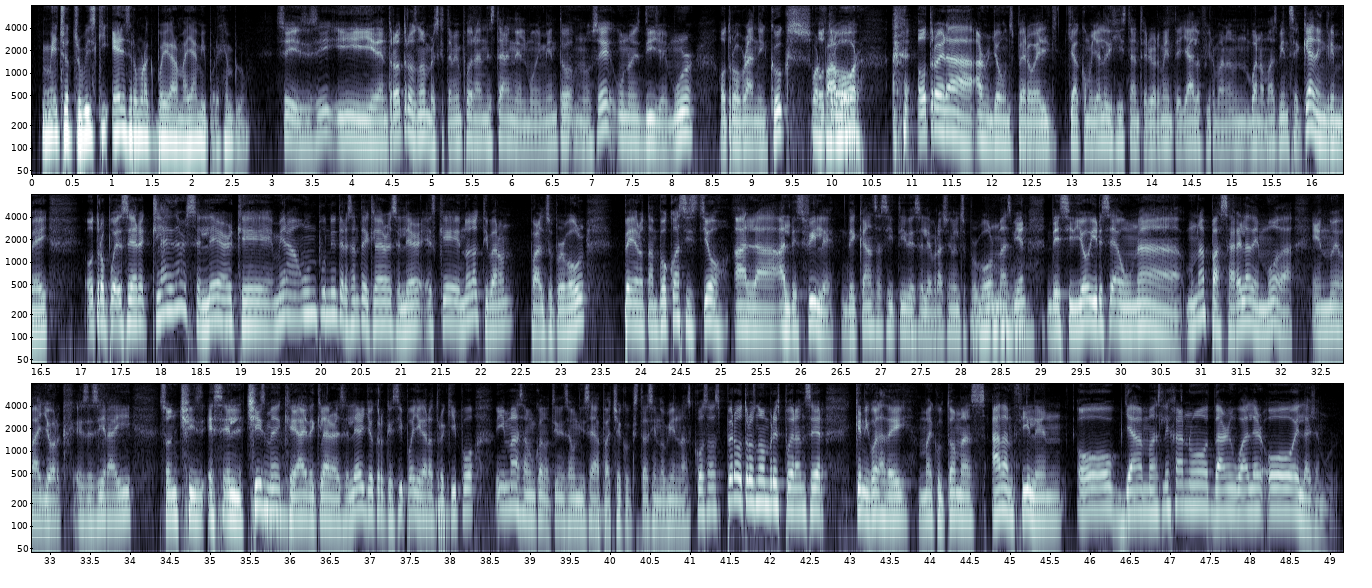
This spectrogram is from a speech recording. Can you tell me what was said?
Mitchell Trubisky, él es el rumor que puede llegar a Miami, por ejemplo. Sí, sí, sí. Y dentro de otros nombres que también podrán estar en el movimiento, no sé, uno es DJ Moore, otro Brandon Cooks. Por otro, favor. otro era Aaron Jones, pero él, ya como ya lo dijiste anteriormente, ya lo firmaron. Bueno, más bien se queda en Green Bay. Otro puede ser Clyde Arcelor, que mira, un punto interesante de Clyde Arcelor es que no lo activaron para el Super Bowl, pero tampoco asistió al desfile de Kansas City de celebración del Super Bowl. Más bien mm. decidió irse a una, una pasarela de moda en Nueva York. Es decir, ahí son es el chisme que hay de Clara Arcelor. Yo creo que sí puede llegar a otro equipo. Y más aún cuando tienes a un Isaiah Pacheco que está haciendo bien las cosas. Pero otros nombres podrán ser Kenny Day, Michael Thomas, Adam Thielen o ya más lejano Darren Waller o Elijah Moore.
